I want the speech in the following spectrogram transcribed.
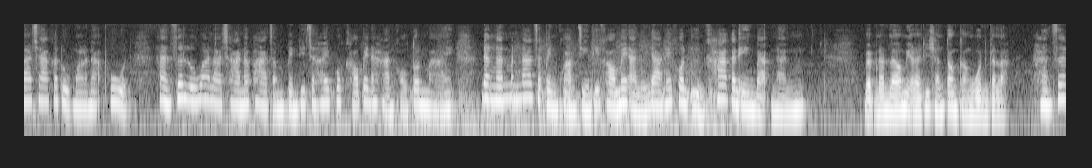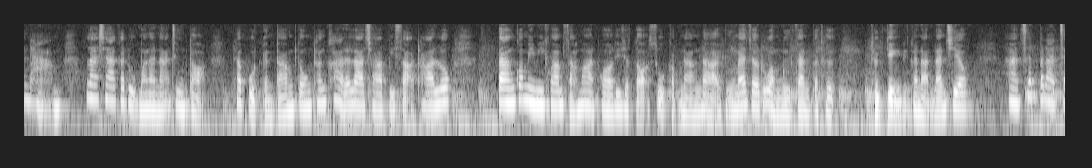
ราชากระดูกมรณะพูดฮันเซนรู้ว่าราชานภาจำเป็นที่จะให้พวกเขาเป็นอาหารของต้นไม้ ดังนั้นมันน่าจะเป็นความจริงที่เขาไม่อนุญาตให้คนอื่นฆ่ากันเองแบบนั้น แบบนั้นแล้วมีอะไรที่ฉันต้องกังวลกันล่ะฮันเซนถาม ราชากระดูกมรณะจึงตอบ ถ้าพูดกันตามตรงทั้งข้าและราชาปีศาจทารกต่างก็ไม่มีความสามารถพอที่จะต่อสู้กับนางได้ ถึงแม้จะร่วมมือกันก็เถอะเธอเก่งถึงขนาดนั้นเชียวฮันเซนประหลาดใจ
